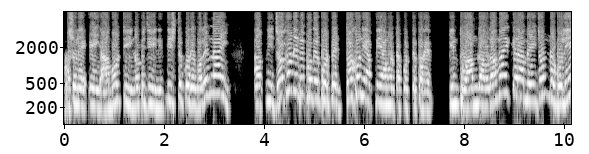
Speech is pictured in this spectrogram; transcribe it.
আসলে এই আমলটি নবীজি নির্দিষ্ট করে বলেন নাই, আপনি যখনই বিপদে পড়বেন, তখনই আপনি আমলটা করতে পারেন। কিন্তু আমরা ওলামাই কেরাম এই জন্য বলি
